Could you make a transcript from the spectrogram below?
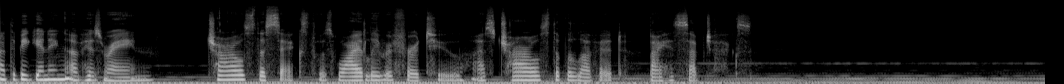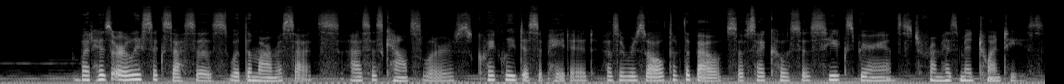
At the beginning of his reign, Charles VI was widely referred to as Charles the Beloved by his subjects. But his early successes with the marmosets as his counselors quickly dissipated as a result of the bouts of psychosis he experienced from his mid 20s.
